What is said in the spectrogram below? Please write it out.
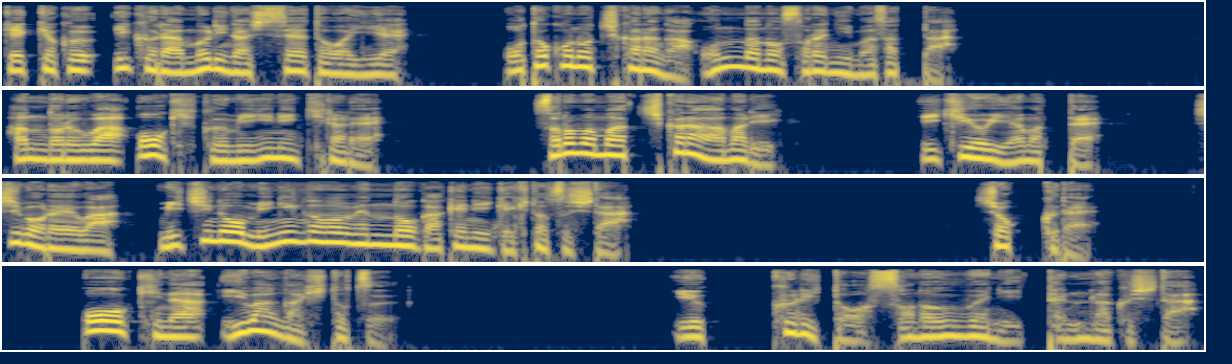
結局いくら無理な姿勢とはいえ男の力が女のそれに勝った。ハンドルは大きく右に切られそのまま力余り勢い余ってシボレーは道の右側面の崖に激突した。ショックで大きな岩が一つ。ゆっくりとその上に転落した。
